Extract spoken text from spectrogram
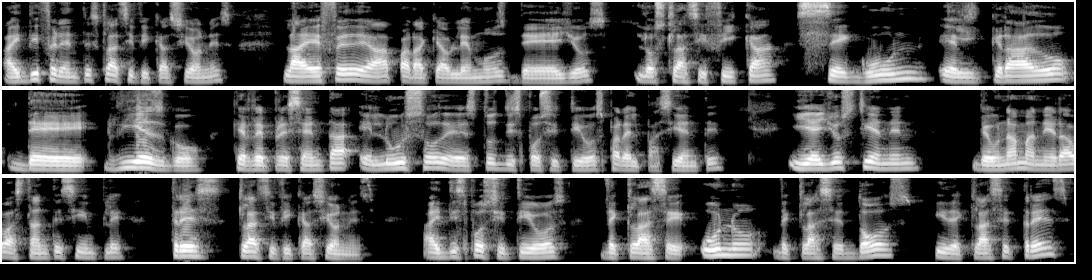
Hay diferentes clasificaciones. La FDA, para que hablemos de ellos, los clasifica según el grado de riesgo que representa el uso de estos dispositivos para el paciente y ellos tienen de una manera bastante simple tres clasificaciones. Hay dispositivos de clase 1, de clase 2 y de clase 3,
